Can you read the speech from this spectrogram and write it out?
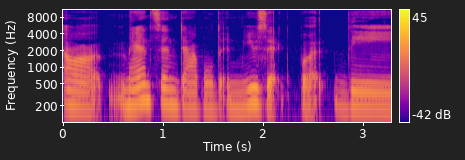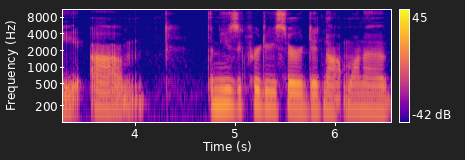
uh, Manson dabbled in music, but the um, the music producer did not want to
